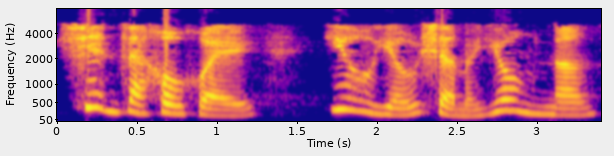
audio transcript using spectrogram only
现在后悔又有什么用呢？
